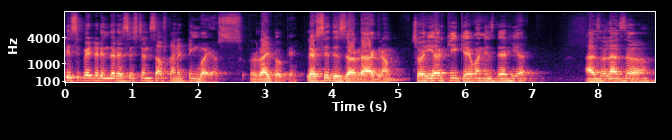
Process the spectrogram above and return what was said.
dissipated in the resistance of connecting wires. Right, okay. Let's see this is our diagram. So here key K1 is there here as well as the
